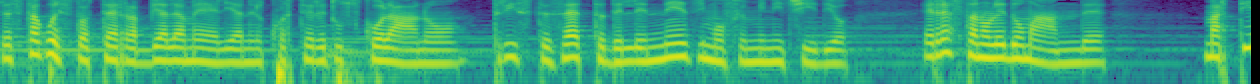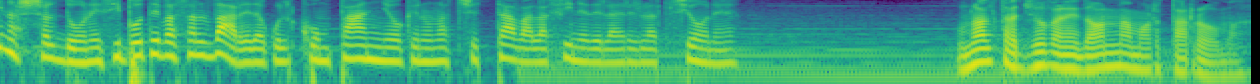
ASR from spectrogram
Resta questo a terra a Viale Amelia, nel quartiere tuscolano, triste set dell'ennesimo femminicidio. E restano le domande. Martina Scialdone si poteva salvare da quel compagno che non accettava la fine della relazione? Un'altra giovane donna morta a Roma,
